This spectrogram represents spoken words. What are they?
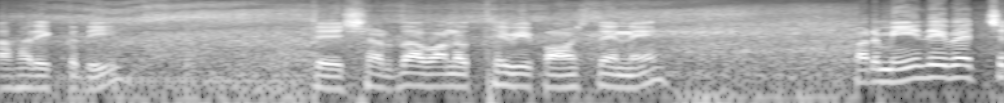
ਆ ਹਰ ਇੱਕ ਦੀ ਤੇ ਸ਼ਰਧਾਵਾਨ ਉੱਥੇ ਵੀ ਪਹੁੰਚਦੇ ਨੇ। ਪਰ ਮੀਂਹ ਦੇ ਵਿੱਚ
